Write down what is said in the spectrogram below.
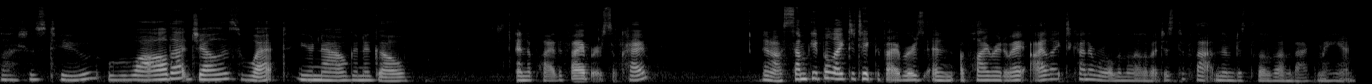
lashes too, while that gel is wet, you're now going to go and apply the fibers, okay? Now, some people like to take the fibers and apply right away. I like to kind of roll them a little bit just to flatten them just a little bit on the back of my hand.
